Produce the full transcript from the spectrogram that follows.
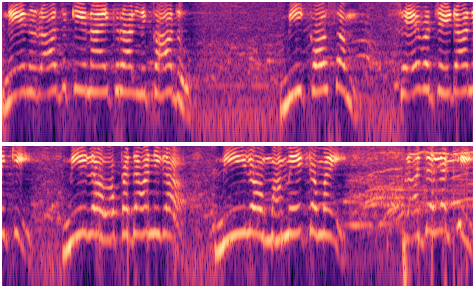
నేను రాజకీయ నాయకురాల్ని కాదు. మీకోసం సేవ చేయడానికి మీలో ఒకదానిగా మీలో మమేకమై ప్రజలకి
